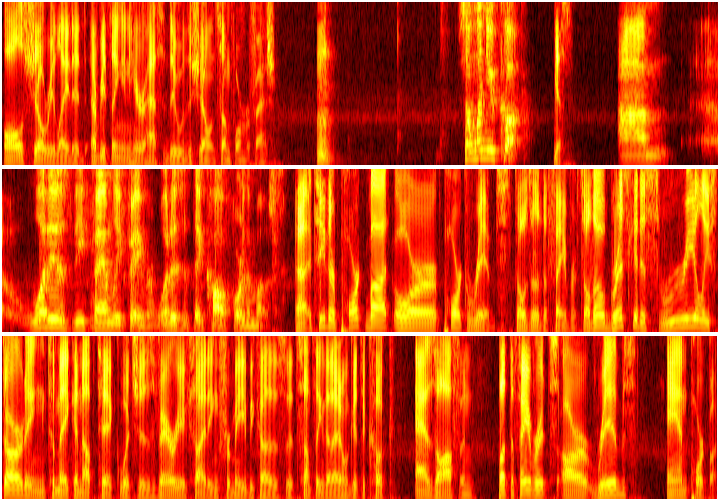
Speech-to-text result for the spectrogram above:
all show related. Everything in here has to do with the show in some form or fashion. Hmm. So when you cook, yes, um, uh, what is the family favorite? What is it they call for the most? Uh, it's either pork butt or pork ribs. Those are the favorites. Although brisket is really starting to make an uptick, which is very exciting for me because it's something that I don't get to cook as often. But the favorites are ribs and pork butt.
